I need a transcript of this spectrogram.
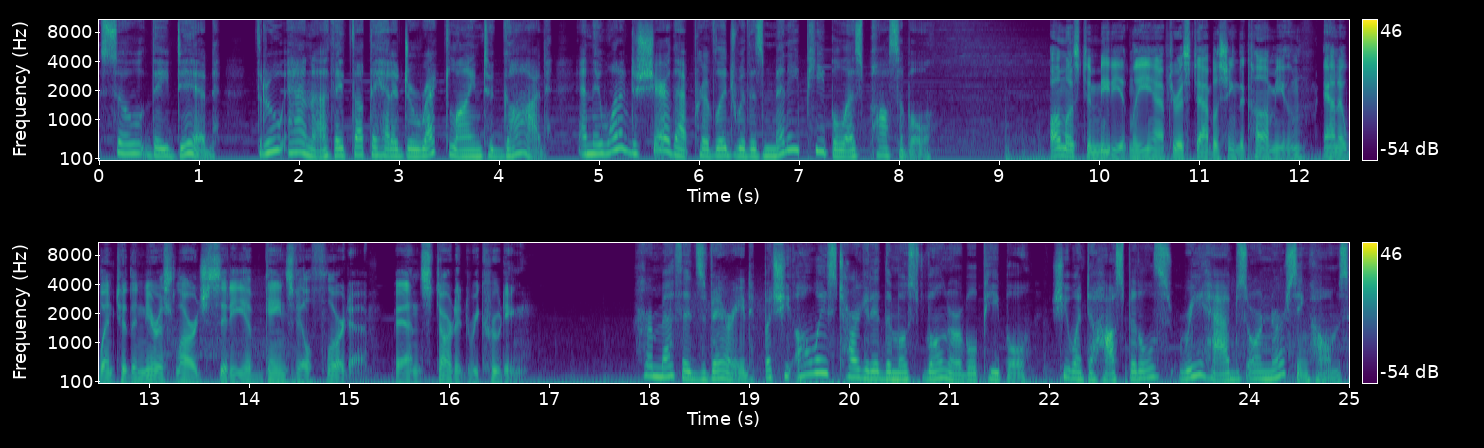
So they did. Through Anna, they thought they had a direct line to God, and they wanted to share that privilege with as many people as possible. Almost immediately after establishing the commune, Anna went to the nearest large city of Gainesville, Florida, and started recruiting. Her methods varied, but she always targeted the most vulnerable people. She went to hospitals, rehabs, or nursing homes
